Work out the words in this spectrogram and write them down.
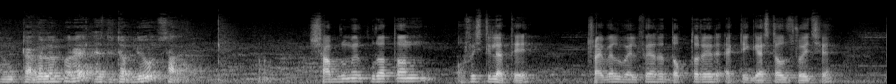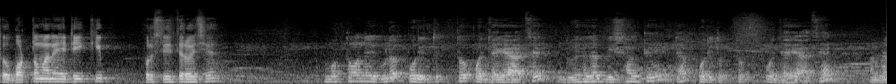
আমি ট্রাভেলার করে এসডিডব্লিউ সাগর সাবরুমের পুরাতন অফিস টিলাতে ট্রাইবাল ওয়েলফেয়ার দপ্তরের একটি গেস্ট হাউস রয়েছে। তো বর্তমানে এটি কি পরিস্থিতিতে রয়েছে? বর্তমানে এগুলো পরিত্যক্ত পর্যায়ে আছে। দুই হাজার বিশ সাল থেকে এটা পরিত্যক্ত পর্যায়ে আছে। আমরা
